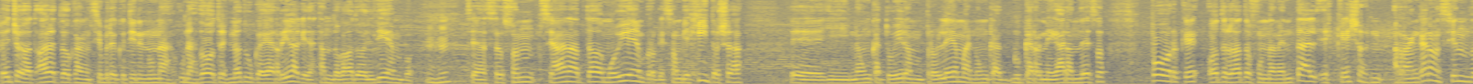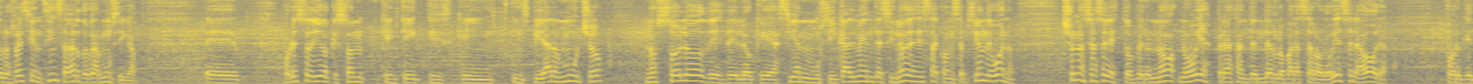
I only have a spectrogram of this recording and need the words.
De hecho, ahora tocan siempre que tienen unas, unas dos o tres notebooks ahí arriba que la están tocando todo el tiempo. O sea, se, son, se han adaptado muy bien porque son viejitos ya eh, y nunca tuvieron problemas, nunca, nunca renegaron de eso. Porque otro dato fundamental es que ellos arrancaron siendo los Resident sin saber tocar música. Eh, por eso digo que son que, que- inspiraron mucho, no solo desde lo que hacían musicalmente, sino desde esa concepción de, bueno, yo no sé hacer esto, pero no, no voy a esperar hasta entenderlo para hacerlo, lo voy a hacer ahora, porque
